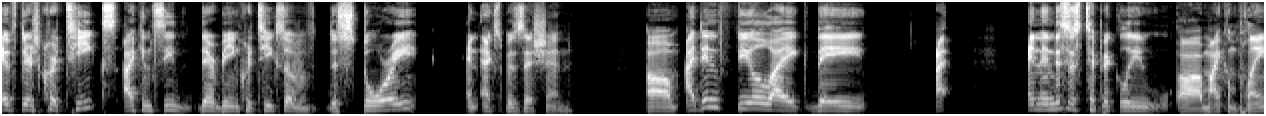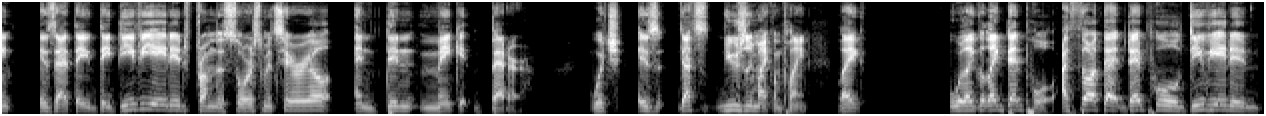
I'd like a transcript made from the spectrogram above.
if there's critiques, I can see there being critiques of the story and exposition. Um, I didn't feel like they, I, and then this is typically uh, my complaint is that they they deviated from the source material and didn't make it better, which is that's usually my complaint. Like, like like Deadpool, I thought that Deadpool deviated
